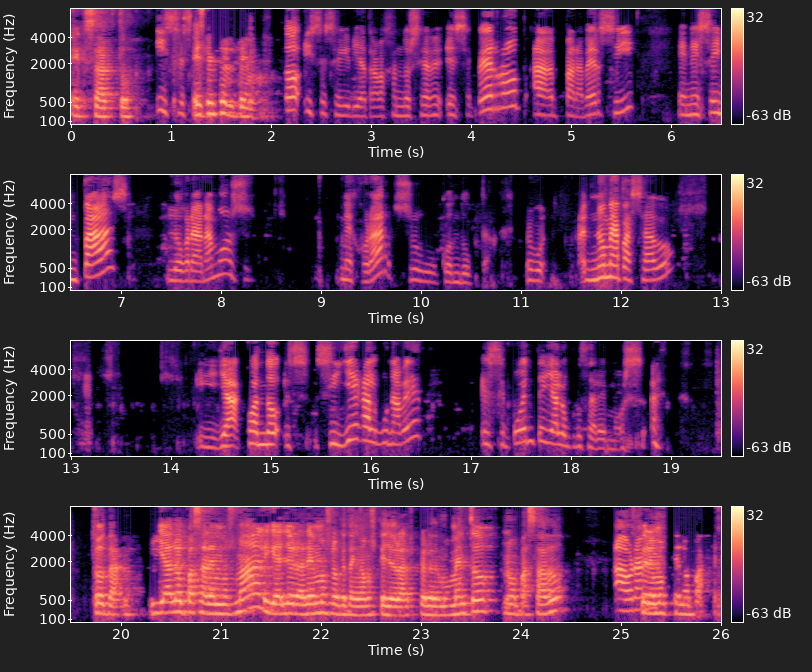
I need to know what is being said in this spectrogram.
Exacto. Y se, Ese es el tema. y se seguiría trabajando ese, ese perro a- para ver si en ese impasse lográramos mejorar su conducta. Pero bueno, no me ha pasado. Y ya cuando, si llega alguna vez, ese puente ya lo cruzaremos. Total. Y ya lo pasaremos mal y ya lloraremos lo que tengamos que llorar. Pero de momento no ha pasado. Ahora Esperemos que no pase.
